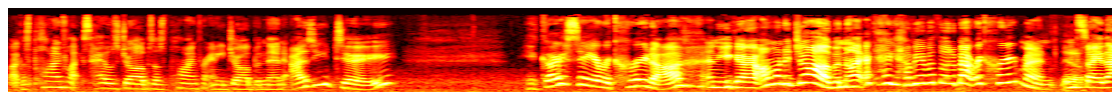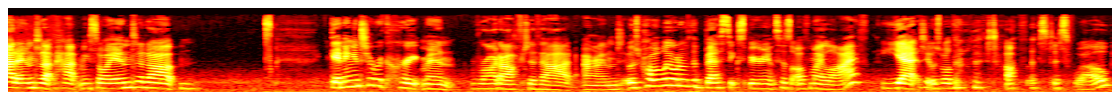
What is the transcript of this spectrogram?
like I was applying for like sales jobs, I was applying for any job and then as you do, you go see a recruiter and you go, I want a job. And they're like, okay, have you ever thought about recruitment? Yeah. And so that ended up happening. So I ended up getting into recruitment right after that. And it was probably one of the best experiences of my life, yet it was one of the toughest as well.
